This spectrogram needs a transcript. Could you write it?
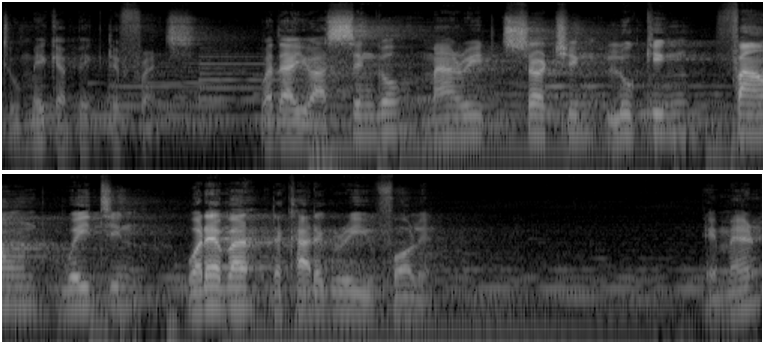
to make a big difference. Whether you are single, married, searching, looking, found, waiting, whatever the category you fall in. Amen.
